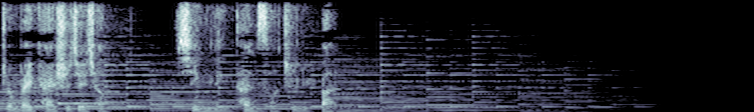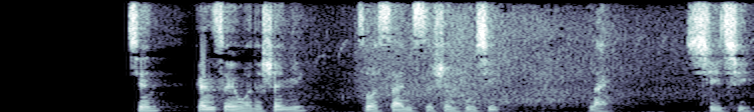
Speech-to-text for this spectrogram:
准备开始这场心灵探索之旅吧。先跟随我的声音，做三次深呼吸。来，吸气，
